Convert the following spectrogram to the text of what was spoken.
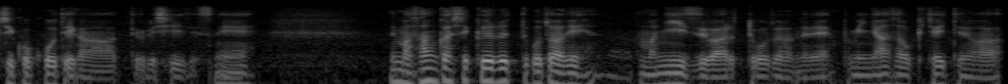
自己肯定感があって嬉しいですね。で、まあ、参加してくれるってことはね、まあ、ニーズがあるってことなんでね、みんな朝起きたいっていうのが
